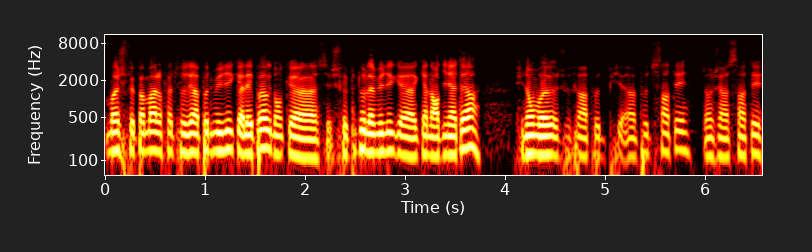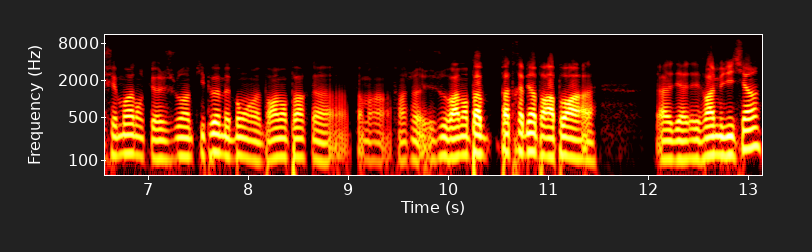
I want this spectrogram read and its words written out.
moi, je fais pas mal. En fait, je faisais un peu de musique à l'époque, donc euh, je fais plutôt de la musique avec un ordinateur. Sinon, je fais un peu de synthé. Donc j'ai un synthé chez moi, donc je joue un petit peu, mais bon, vraiment pas comme, enfin, je joue vraiment pas très bien par rapport à, des, vrais musiciens.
